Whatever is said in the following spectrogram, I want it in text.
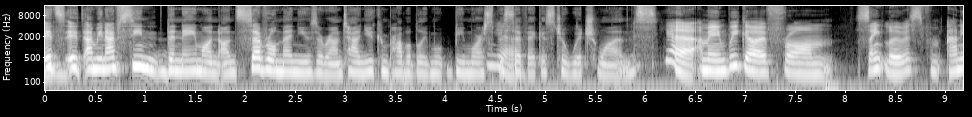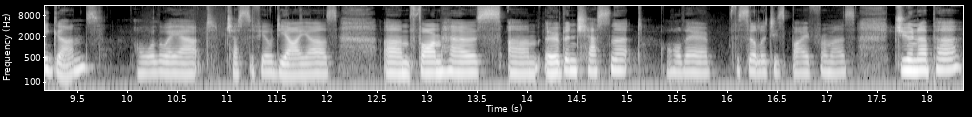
it's it. I mean, I've seen the name on on several menus around town. You can probably mo- be more specific as to which ones. Yeah, I mean, we go from St. Louis, from Annie Gunn's, all the way out Chesterfield, Yia Yia's, um, Farmhouse, um, Urban Chestnut, all their facilities buy from us. Juniper,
